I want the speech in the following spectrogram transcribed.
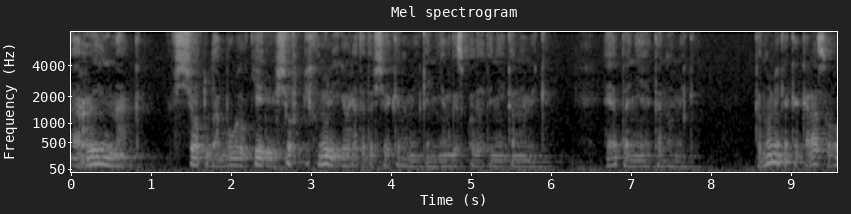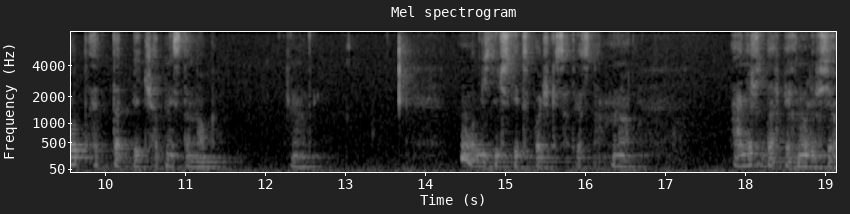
рынок, все туда, бухгалтерию, все впихнули и говорят, это все экономика. Нет, господа, это не экономика. Это не экономика. Экономика как раз вот это печатный станок. Вот. Ну, логистические цепочки, соответственно. Но они же туда впихнули все.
